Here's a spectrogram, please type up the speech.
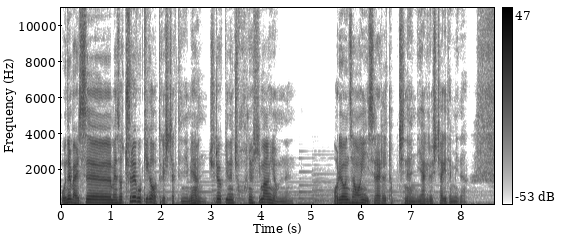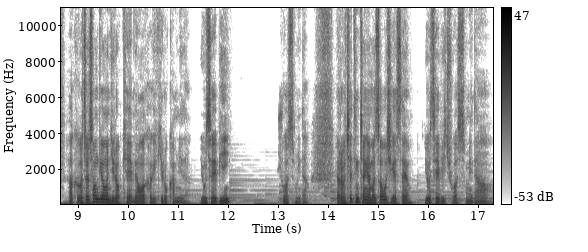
오늘 말씀에서 출애굽기가 어떻게 시작되냐면 출애굽기는 전혀 희망이 없는 어려운 상황이 이스라엘을 덮치는 이야기로 시작이 됩니다. 아, 그것을 성경은 이렇게 명확하게 기록합니다. 요셉이 죽었습니다. 여러분 채팅창에 한번 써보시겠어요? 요셉이 죽었습니다.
